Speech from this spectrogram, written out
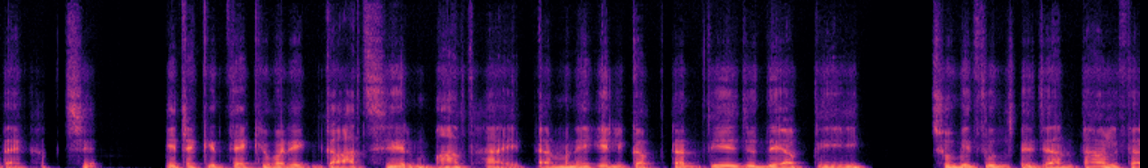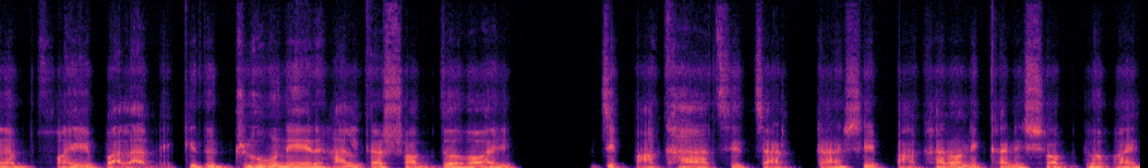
দেখাচ্ছে। এটা কিন্তু একেবারে গাছের মাথায়। তার মানে হেলিকপ্টার দিয়ে যদি আপনি ছবি তুলতে যান, তাহলে তারা ভয়ে পালাবে। কিন্তু ড্রোনের হালকা শব্দ হয়, যে পাখা আছে চারটা, সেই পাখার অনেকখানি শব্দ হয়।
